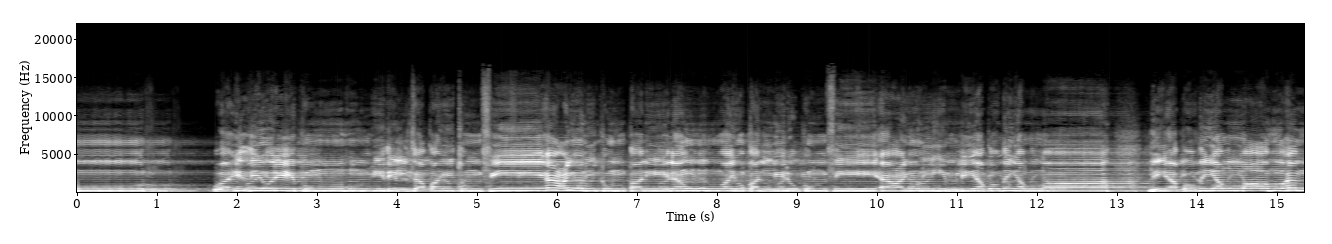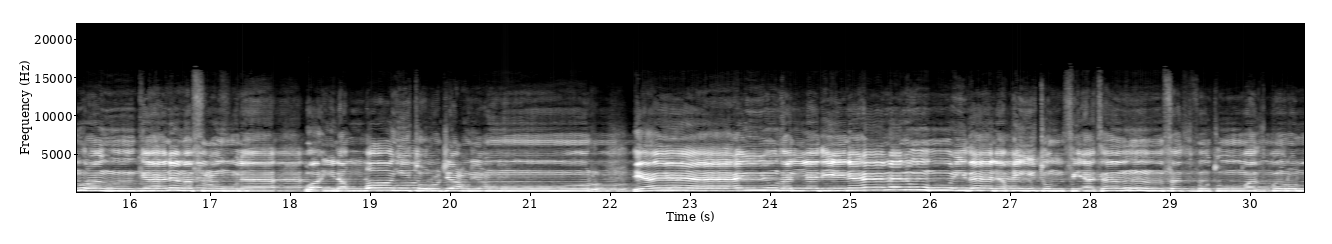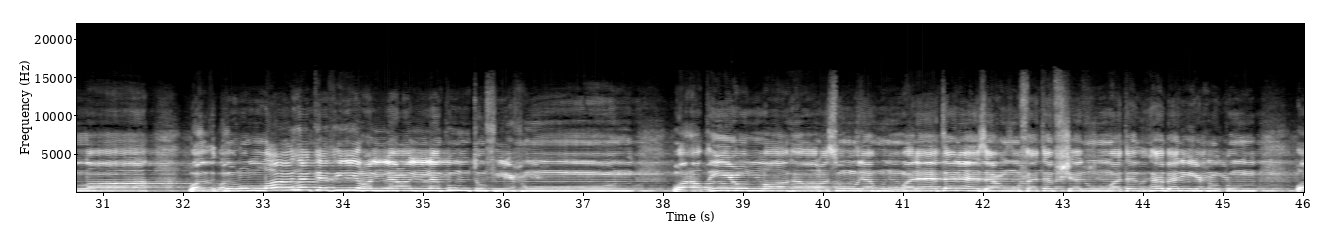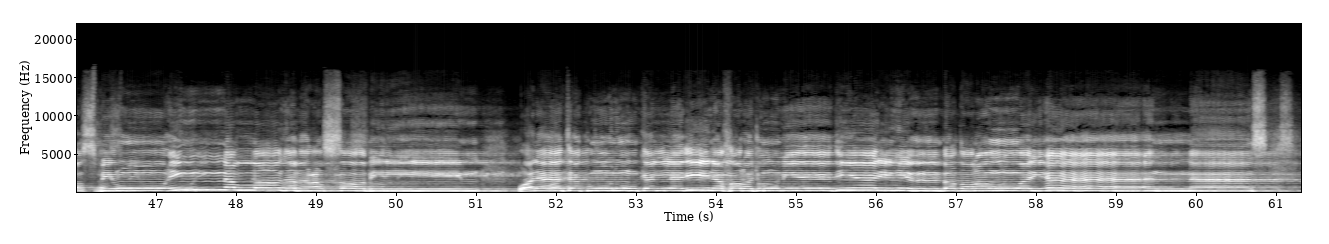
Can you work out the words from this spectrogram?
وإذ يريكموهم إذ التقيتم في أعينكم قليلا ويقللكم في أعينهم ليقضي الله ليقضي الله أمرا كان مفعولا وإلى الله ترجع الأمور يا أيها الذين آمنوا إذا لقيتم فئة فاثبتوا واذكروا الله. واذكروا الله كثيرا لعلكم تفلحون. وأطيعوا الله ورسوله ولا تنازعوا فتفشلوا وتذهب ريحكم. واصبروا إن الله مع الصابرين. ولا تكونوا كالذين خرجوا من ديارهم بطرا ورئاء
